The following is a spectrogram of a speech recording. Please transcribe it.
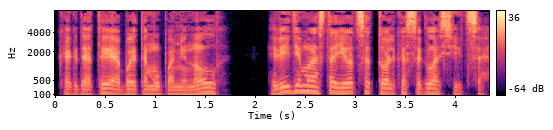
когда ты об этом упомянул, видимо, остается только согласиться».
